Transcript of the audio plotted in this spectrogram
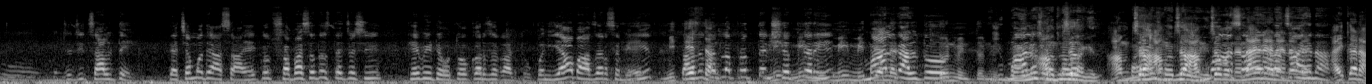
म्हणजे जी चालते त्याच्यामध्ये असं आहे की सभासदच त्याच्याशी ठेवी ठेवतो कर्ज काढतो. पण या बाजार समितीत तालुक्यातला प्रत्येक शेतकरी माल घालतो. दोन मिनिट दोन मिनिट. माल- आमचं. म्हणणं नाही. ना. ऐका ना.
